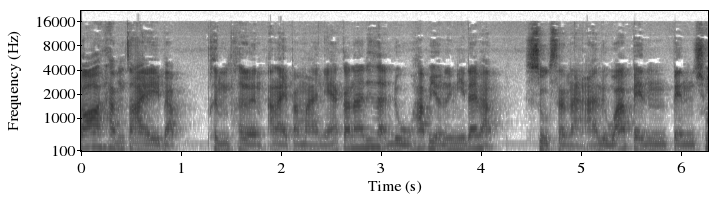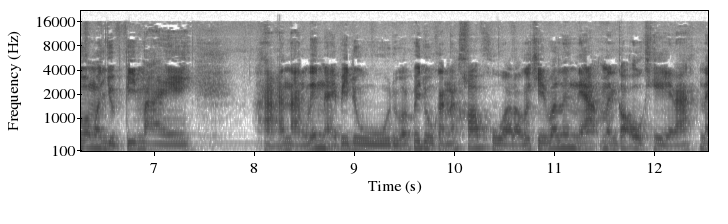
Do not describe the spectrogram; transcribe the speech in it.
ก็ทำใจแบบเพลินๆอะไรประมาณนี้ก็น่าที่จะดูภาพยนตร์เรื่องนี้ได้แบบสุขสนานหรือว่าเป็นเป็นช่วงวันหยุดปีใหม่ หาหนังเรื่องไหนไปดู หรือว่าไปดูกันทั้งครอบครัว เราก็คิดว่าเรื่องนี้มันก็โอเคนะใน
